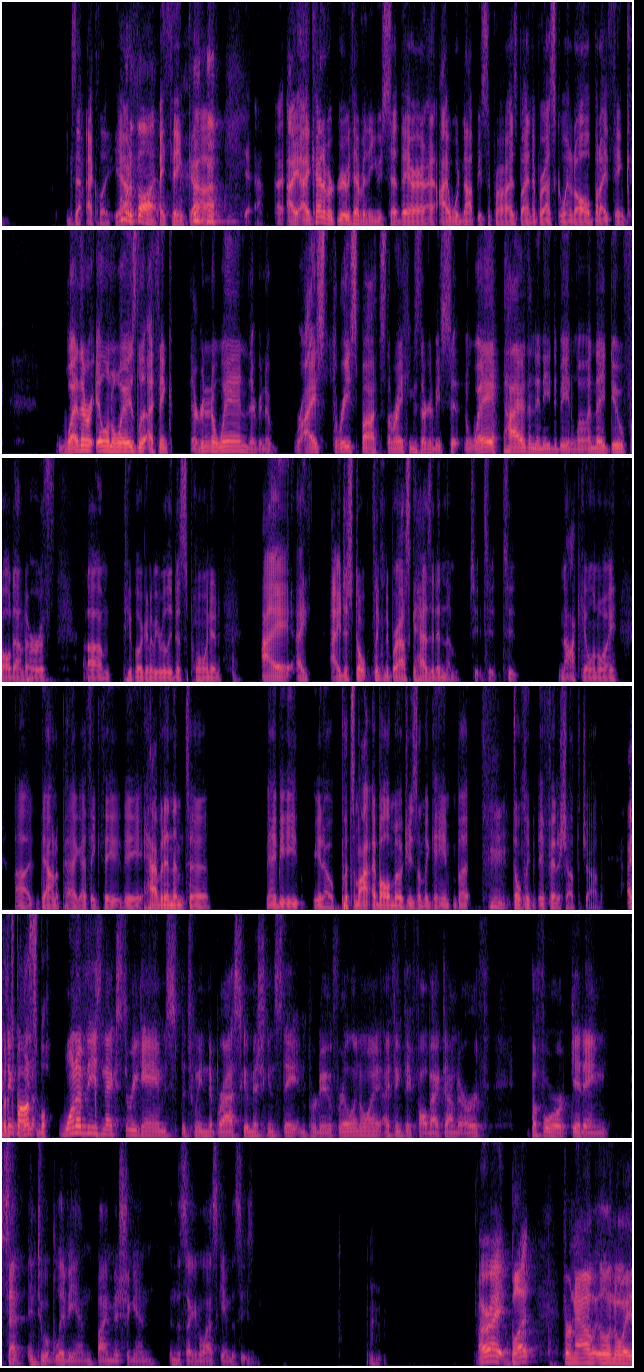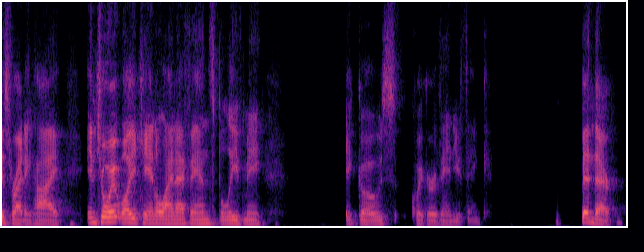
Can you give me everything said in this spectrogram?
Exactly. Yeah. Who would have thought? I think, uh, yeah, I, I kind of agree with everything you said there. I, I would not be surprised by a Nebraska win at all, but I think whether Illinois is, I think they're going to win. They're going to rise three spots in the rankings. They're going to be sitting way higher than they need to be. And when they do fall down to earth, um, people are going to be really disappointed. I, I, I just don't think Nebraska has it in them to, to, to knock Illinois uh, down a peg. I think they, they have it in them to maybe you know put some eyeball emojis on the game, but mm-hmm. don't think they finish out the job. I but think it's possible. One, one, of these next three games between Nebraska, Michigan State, and Purdue for Illinois, I think they fall back down to earth before getting sent into oblivion by Michigan in the second to last game of the season. Mm-hmm. All right, but for now, Illinois is riding high. Enjoy it while you can, Illini fans. Believe me, it goes quicker than you think. Been there.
